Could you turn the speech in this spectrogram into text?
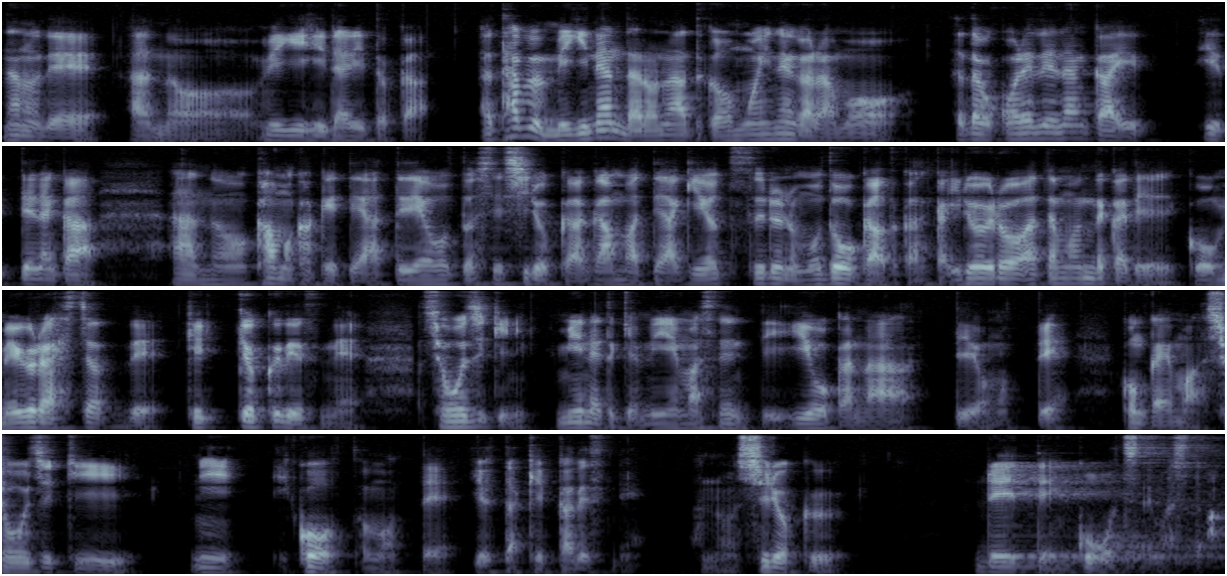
なので、あの、右左とか、多分右なんだろうなとか思いながらも、例えばこれでなんか言ってなんか、あの、カモかけて当てようとして視力が頑張ってあげようとするのもどうかとかなんかいろいろ頭の中でこう巡らしちゃって、結局ですね、正直に見えない時は見えませんって言おうかなって思って、今回まあ正直に行こうと思って言った結果ですね、あの、視力0.5落ちてました。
